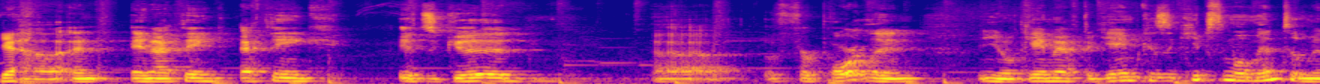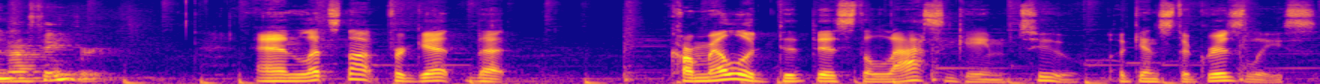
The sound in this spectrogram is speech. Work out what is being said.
Yeah. Uh, and and I think I think it's good uh, for Portland, you know, game after game because it keeps the momentum in our favor. And let's not forget that Carmelo did this the last game too against the Grizzlies.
